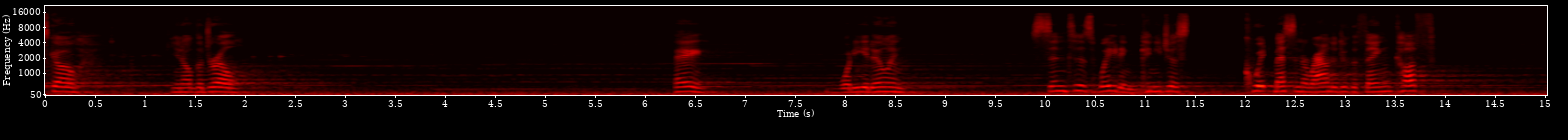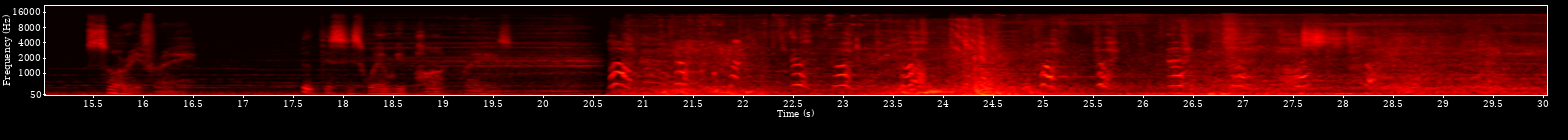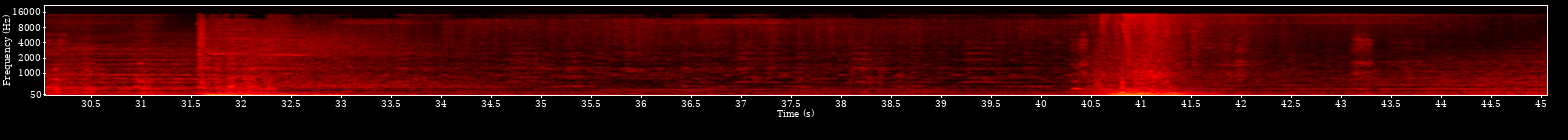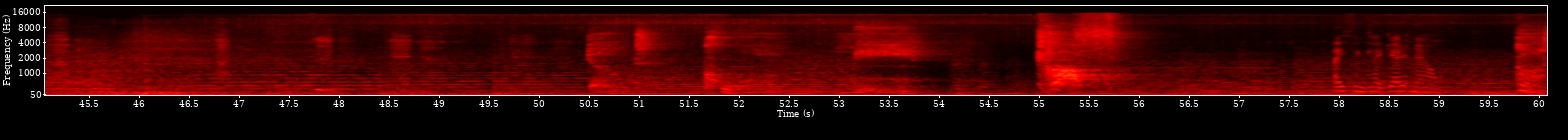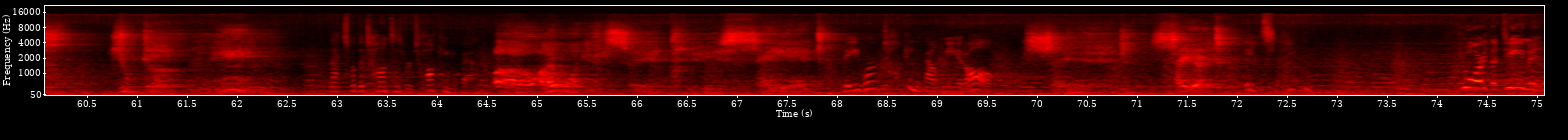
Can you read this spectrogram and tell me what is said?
Go. You know the drill. Hey. What are you doing? Cinta's waiting. Can you just quit messing around and do the thing, Cuff? Sorry, Frey. But this is where we part ways. Ah! I think I get it now. Gus, you don't. mean. That's what the Tantas were talking about. Oh, I want you to say it. Please say it. They weren't talking about me at all. Say it. Say it. It's you. You're the demon!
